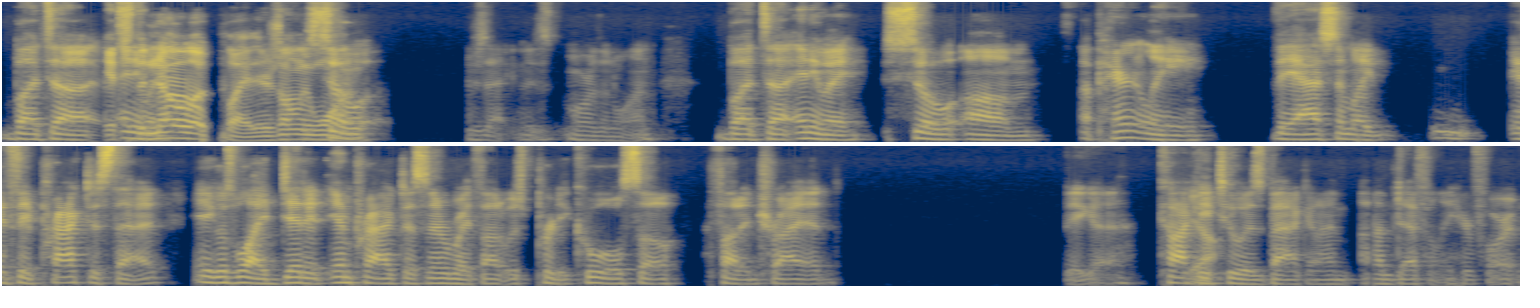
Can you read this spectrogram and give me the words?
but uh, It's anyway, the no look play. There's only one. so there's that there's more than one but uh anyway so um apparently they asked him like if they practiced that and he goes well i did it in practice and everybody thought it was pretty cool so i thought i'd try it big uh cocky Yeah. to his back and i'm i'm definitely here for it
